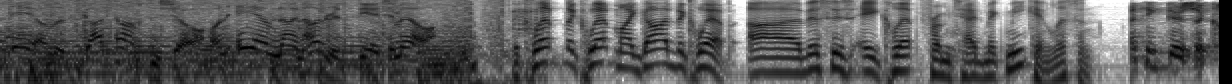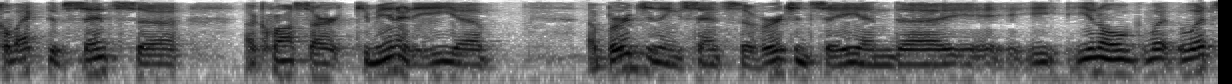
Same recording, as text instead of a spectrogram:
today on The Scott Thompson Show on AM 900 CHML. The clip, the clip, my God, the clip. Uh, this is a clip from Ted McMeekin. Listen. I think there's a collective sense uh, across our community, uh, a burgeoning sense of urgency, and uh, you know, let, let's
